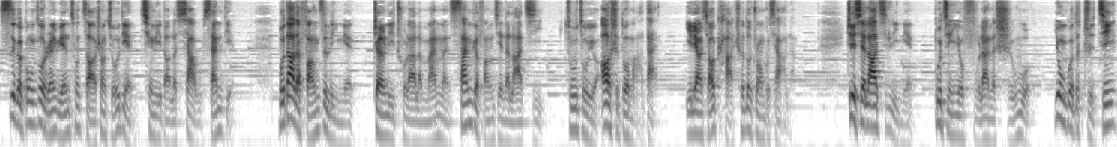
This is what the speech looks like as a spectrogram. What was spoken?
四个工作人员从早上九点清理到了下午三点，不大的房子里面整理出来了满满三个房间的垃圾，足足有二十多麻袋，一辆小卡车都装不下了。这些垃圾里面。不仅有腐烂的食物、用过的纸巾，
